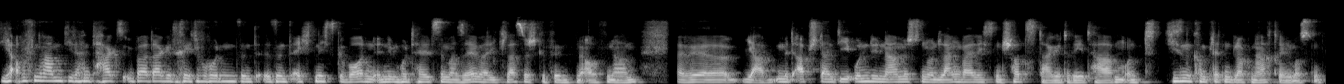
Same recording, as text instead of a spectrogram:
Die Aufnahmen, die dann tagsüber da gedreht wurden, sind, sind echt nichts geworden in dem Hotelzimmer selber, die klassisch gefilmten Aufnahmen, weil wir ja mit Abstand die undynamischsten und langweiligsten Shots da gedreht haben und diesen kompletten Block nachdrehen mussten.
